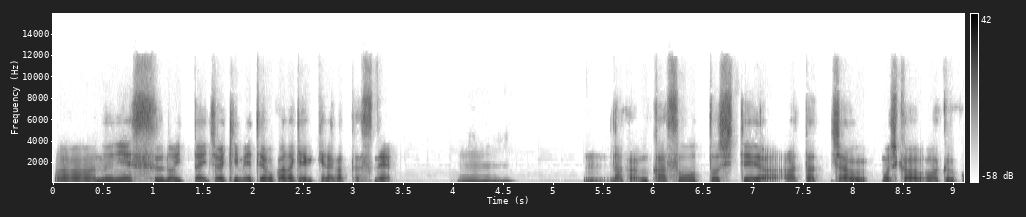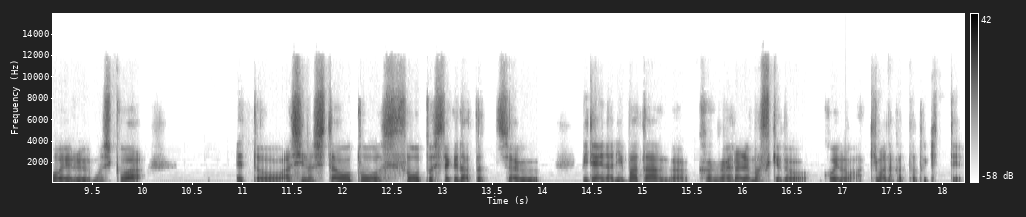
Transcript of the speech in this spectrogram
まあ、ヌニエスの1対1は決めておかなきゃいけなかったですね。うん。うん、なんか浮かそうとして当たっちゃう、もしくは枠越える、もしくは、えっと、足の下を通そうとしたけど当たっちゃう、みたいな2パターンが考えられますけど、こういうのは決まらなかった時って。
